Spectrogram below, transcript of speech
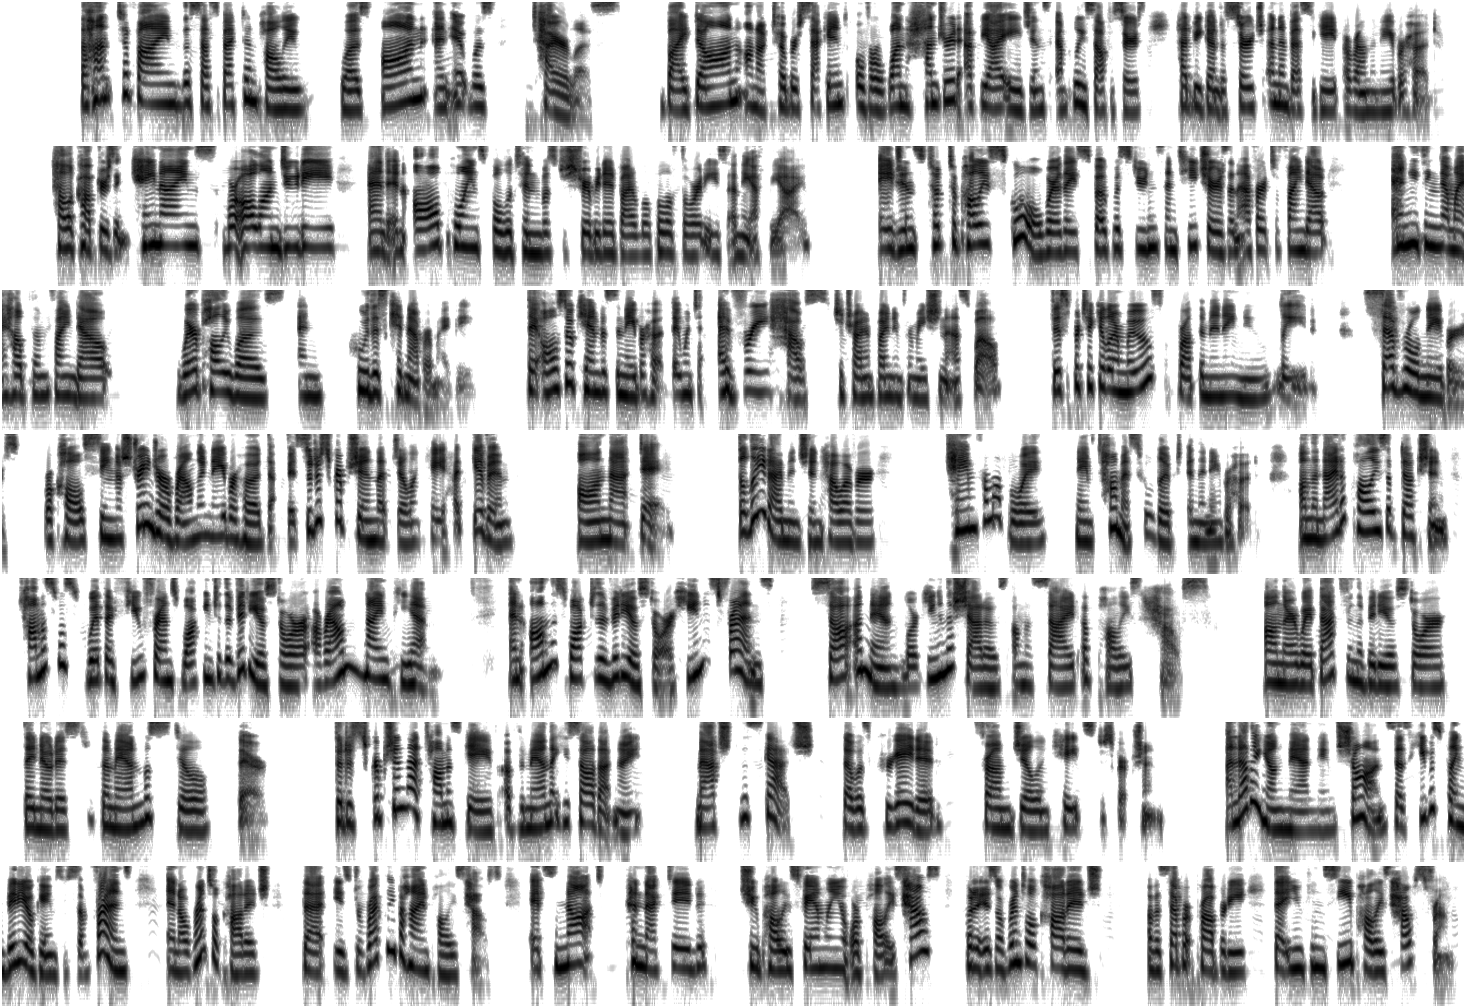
The hunt to find the suspect in Polly was on and it was tireless. By dawn on October 2nd, over 100 FBI agents and police officers had begun to search and investigate around the neighborhood. Helicopters and canines were all on duty, and an all points bulletin was distributed by local authorities and the FBI. Agents took to Polly's school, where they spoke with students and teachers in effort to find out anything that might help them find out where Polly was and who this kidnapper might be. They also canvassed the neighborhood. They went to every house to try and find information as well. This particular move brought them in a new lead. Several neighbors recall seeing a stranger around the neighborhood that fits the description that Jill and Kate had given on that day. The lead I mentioned, however, came from a boy named Thomas who lived in the neighborhood. On the night of Polly's abduction, Thomas was with a few friends walking to the video store around 9 p.m. And on this walk to the video store, he and his friends saw a man lurking in the shadows on the side of Polly's house. On their way back from the video store, they noticed the man was still there. The description that Thomas gave of the man that he saw that night matched the sketch that was created from Jill and Kate's description. Another young man named Sean says he was playing video games with some friends in a rental cottage that is directly behind Polly's house. It's not connected to Polly's family or Polly's house, but it is a rental cottage of a separate property that you can see Polly's house from.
